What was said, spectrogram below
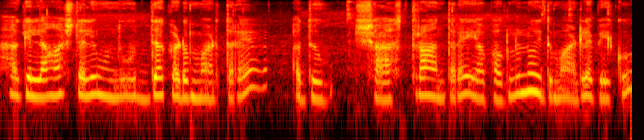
ಹಾಗೆ ಲಾಸ್ಟಲ್ಲಿ ಒಂದು ಉದ್ದ ಕಡುಬು ಮಾಡ್ತಾರೆ. ಅದು ಶಾಸ್ತ್ರ ಅಂತಾರೆ. ಯಾವಾಗಲೂ ಇದು ಮಾಡಲೇಬೇಕು.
